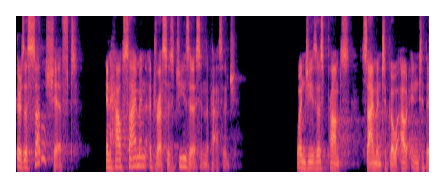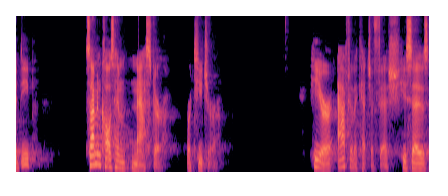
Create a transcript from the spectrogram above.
There's a subtle shift in how Simon addresses Jesus in the passage. When Jesus prompts Simon to go out into the deep, Simon calls him master or teacher. Here, after the catch of fish, he says,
